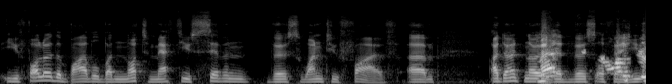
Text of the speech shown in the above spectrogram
you follow the Bible, but not Matthew 7, verse 1 to 5. Um, I don't know Matthew that verse offhand. You...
